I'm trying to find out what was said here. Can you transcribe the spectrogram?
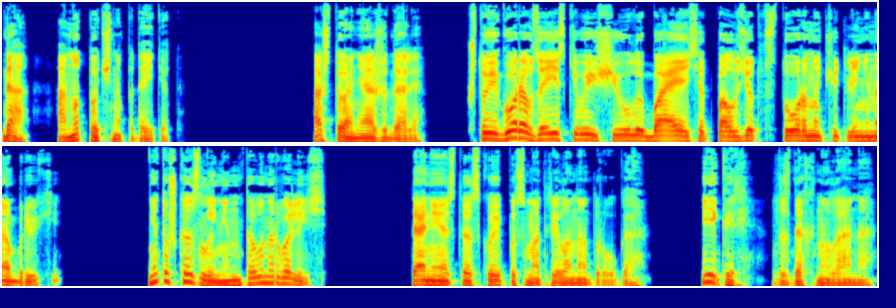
Да, оно точно подойдет. А что они ожидали? Что Егоров, заискивающий, улыбаясь, отползет в сторону чуть ли не на брюхе? Нет уж козлы, не на того нарвались. Таня с тоской посмотрела на друга. «Игорь», — вздохнула она.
